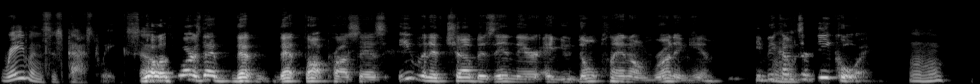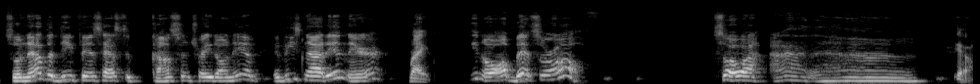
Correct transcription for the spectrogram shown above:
Ravens this past week. So well, as far as that that that thought process, even if Chubb is in there and you don't plan on running him, he becomes mm-hmm. a decoy. Mm-hmm. So now the defense has to concentrate on him. If he's not in there, right, you know, all bets are off. So I, I uh, yeah,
